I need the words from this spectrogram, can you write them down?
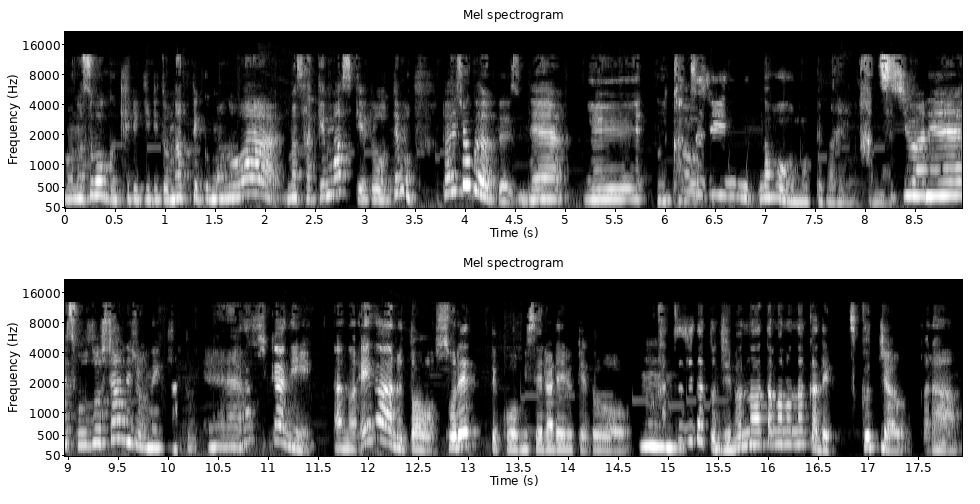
ものすごくキリキリとなっていくものは、まあ避けますけど、でも大丈夫だったですね。へえ、活字の方が持ってかれるね。活字はね、想像しちゃうんでしょうね、きっとね。確かに、あの、絵があると、それってこう見せられるけど、うん活字だと自分の頭の中で作っちゃうから、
